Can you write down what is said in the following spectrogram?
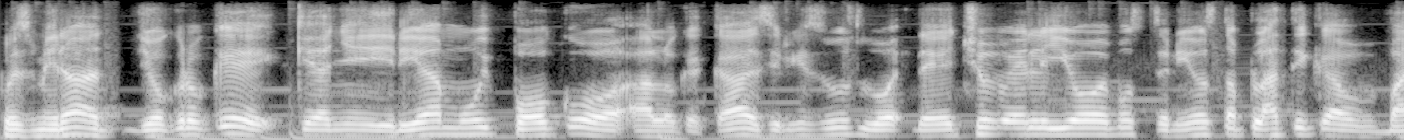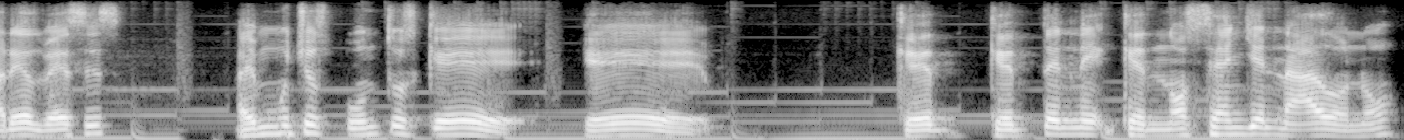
Pues mira, yo creo que, añadiría muy poco a lo que acaba de decir Jesús. De hecho, él y yo hemos tenido esta plática varias veces. Hay muchos puntos que, que, que, que, no se han llenado, ¿no?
